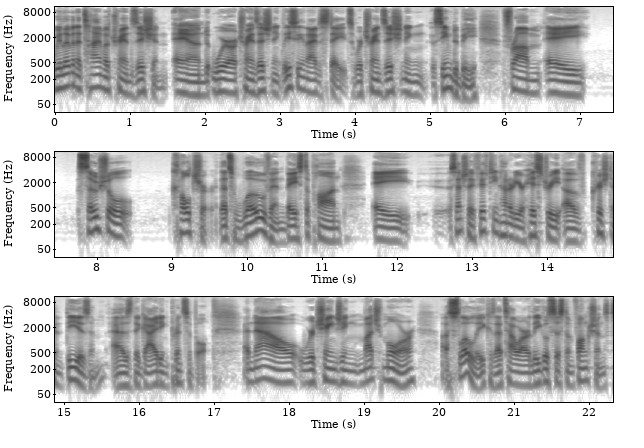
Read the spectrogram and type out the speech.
We live in a time of transition, and we're transitioning, at least in the United States, we're transitioning, seem to be, from a social culture that's woven based upon a essentially a 1500 year history of Christian theism as the guiding principle. And now we're changing much more uh, slowly, because that's how our legal system functions,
